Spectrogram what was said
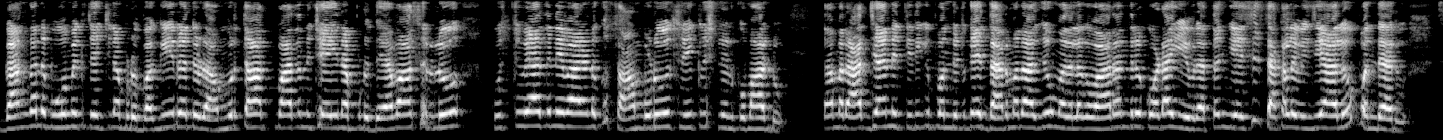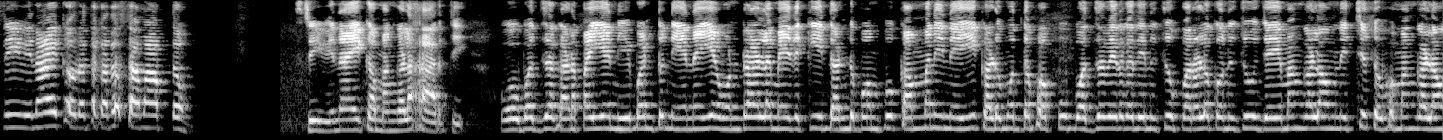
గంగను భూమికి తెచ్చినప్పుడు భగీరథుడు అమృతాత్పాదన చేయనప్పుడు దేవాసురులు కుష్ఠవ్యాధి నివారణకు సాంబుడు శ్రీకృష్ణుని కుమారుడు. తమ రాజ్యాన్ని తిరిగి పొందుటకై ధర్మరాజు మొదలగు వారందరూ కూడా ఈ వ్రతం చేసి సకల విజయాలు పొందారు. శ్రీ వినాయక వ్రత కథ సమాప్తం. శ్రీ వినాయక మంగళహారతి. ఓ బొజ్జ గణపయ్య నీబంటు నేనయ్య ఉండ్రాళ్ళ మీదకి దండు పంపు కమ్మని నెయ్యి కడుముద్ద పప్పు బొజ్జ విరగదినుచు పొరలు కొనుచు జయమంగళం నిత్య శుభమంగళం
